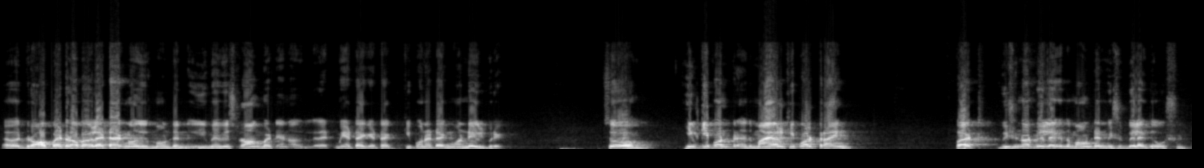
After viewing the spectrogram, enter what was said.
drop by drop, I will attack. No, this mountain. You may be strong, but you know, let me attack, attack. Keep on attacking. One day will break. So he'll keep on. The Maya will keep on trying. But we should not be like the mountain. We should be like the ocean.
